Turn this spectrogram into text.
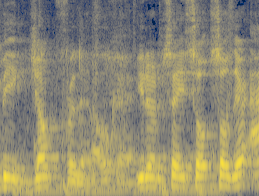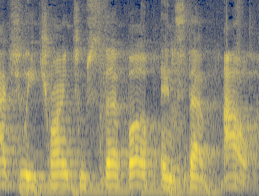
big jump for them. Okay. You know what I'm saying? So so they're actually trying to step up and step out.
